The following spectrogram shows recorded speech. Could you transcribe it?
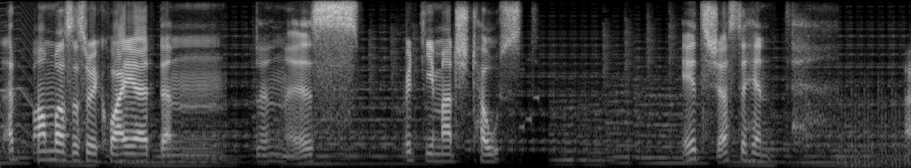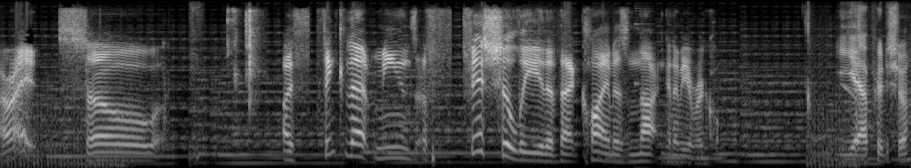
That bombos is required, then Lin is pretty much toast. It's just a hint. Alright, so I think that means officially that that climb is not going to be required. Yeah, pretty sure.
